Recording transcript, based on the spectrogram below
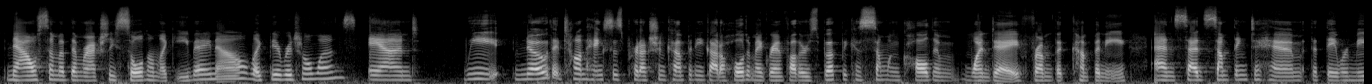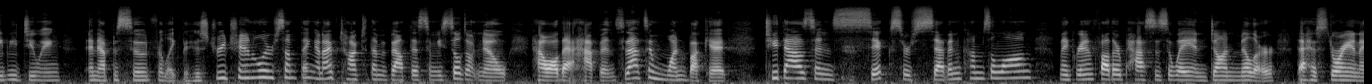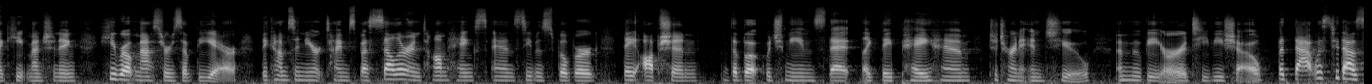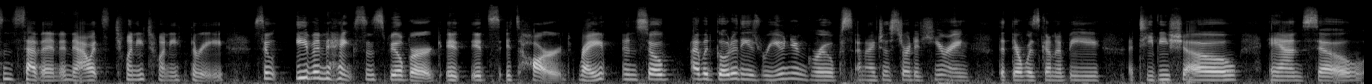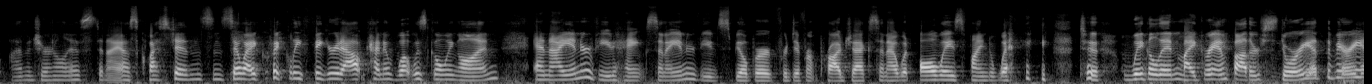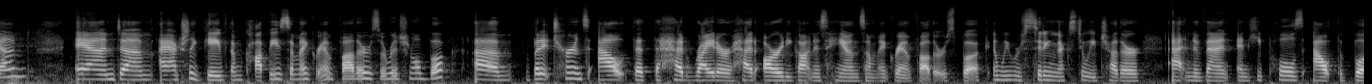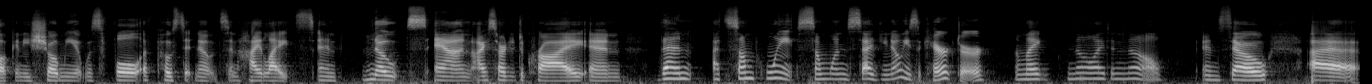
now some of them are actually sold on like eBay now, like the original ones. And we know that Tom Hanks's production company got a hold of my grandfather's book because someone called him one day from the company and said something to him that they were maybe doing an episode for like the History Channel or something. And I've talked to them about this, and we still don't know how all that happened. So that's in one bucket. 2006 or 7 comes along. My grandfather passes away, and Don Miller, that historian I keep mentioning, he wrote Masters of the Air, becomes a New York Times bestseller, and Tom Hanks and Steven Spielberg, they option the book, which means that like they pay him to turn it into a movie or a TV show. But that was 2007, and now it's 2023. So even Hanks and Spielberg, it, it's it's hard, right? And so I would go to these reunion groups, and I just started hearing that there was going to be a TV show. And so I'm a journalist, and I ask questions, and so I quickly figured out kind of what was going on. And I interviewed Hanks and I interviewed Spielberg for different projects, and I would always find a way to wiggle in my grandfather's story at the very end. And um, I actually gave them copies of my grandfather's original book. Um, but it turns out that the head writer had already gotten his hands on my grandfather's book. And we were sitting next to each other at an event, and he pulls out the book and he showed me it was full of post it notes and highlights and notes. And I started to cry. And then at some point, someone said, You know, he's a character. I'm like, No, I didn't know. And so, uh,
